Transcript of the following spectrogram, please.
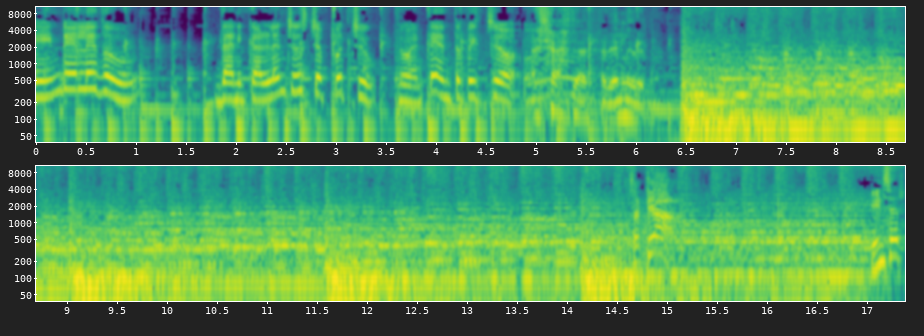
ఏంటేం లేదు. దాని కళ్ళని చూసి చెప్పొచ్చు. నువ్వంటే ఎంత పిచ్చో. అదేం లేదు. సత్య! ఏంటి సార్?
